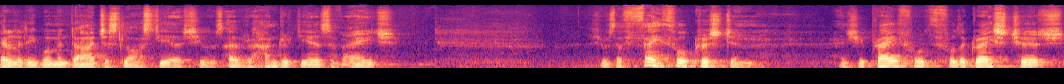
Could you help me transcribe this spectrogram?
elderly woman, died just last year. She was over 100 years of age. She was a faithful Christian, and she prayed for, for the Grace Church.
